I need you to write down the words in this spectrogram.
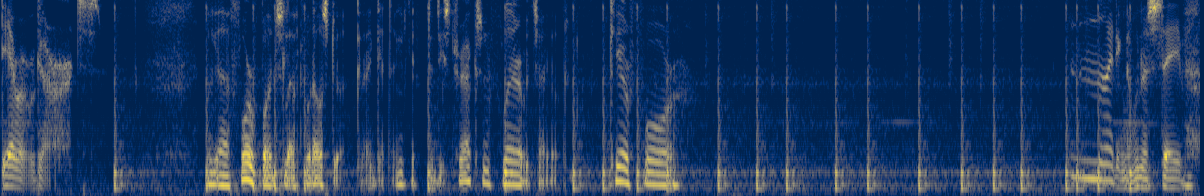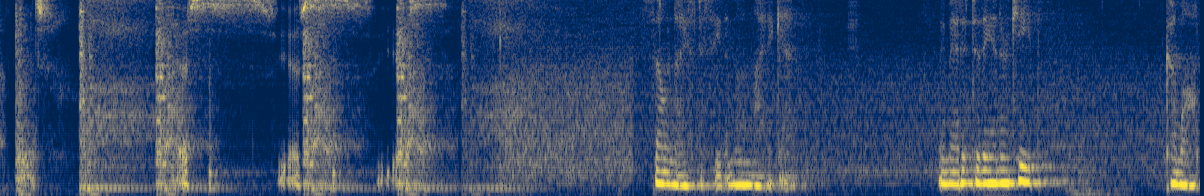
Terror darts. We have four points left. What else do I, can I get? I get the distraction flare, which I don't care for. Mm, I think I'm gonna save points. Yes, yes, yes. So nice to see the moonlight again. We made it to the inner keep. Come on.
